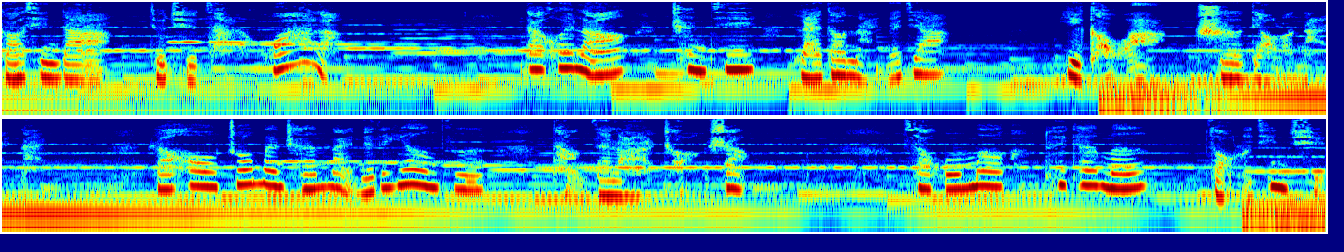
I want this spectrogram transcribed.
高兴的就去采花了。大灰狼趁机来到奶奶家，一口啊吃掉了奶奶，然后装扮成奶奶的样子，躺在了床上。小红帽推开门走了进去，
